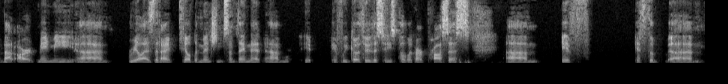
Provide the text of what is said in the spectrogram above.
about art made me uh, realize that I failed to mention something that um, if, we go through the city's public art process, um, if if the um,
